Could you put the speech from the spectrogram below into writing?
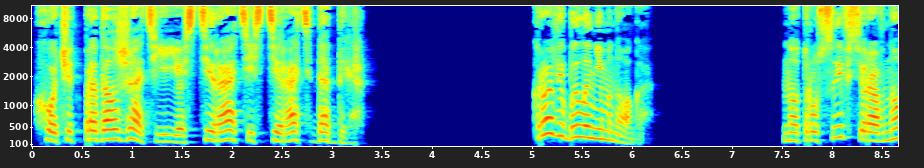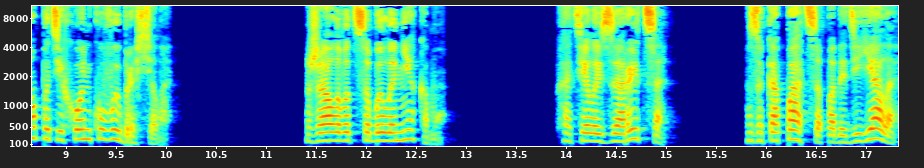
Хочет продолжать ее стирать и стирать до дыр. Крови было немного но трусы все равно потихоньку выбросила. Жаловаться было некому. Хотелось зарыться, закопаться под одеяло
